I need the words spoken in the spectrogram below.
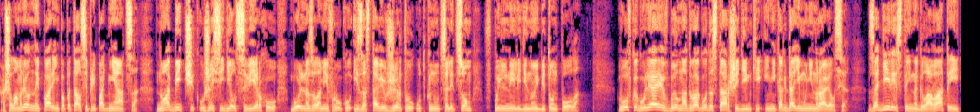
Ошеломленный парень попытался приподняться, но обидчик уже сидел сверху, больно заломив руку и заставив жертву уткнуться лицом в пыльный ледяной бетон пола. Вовка Гуляев был на два года старше Димки и никогда ему не нравился. Задиристый, нагловатый,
